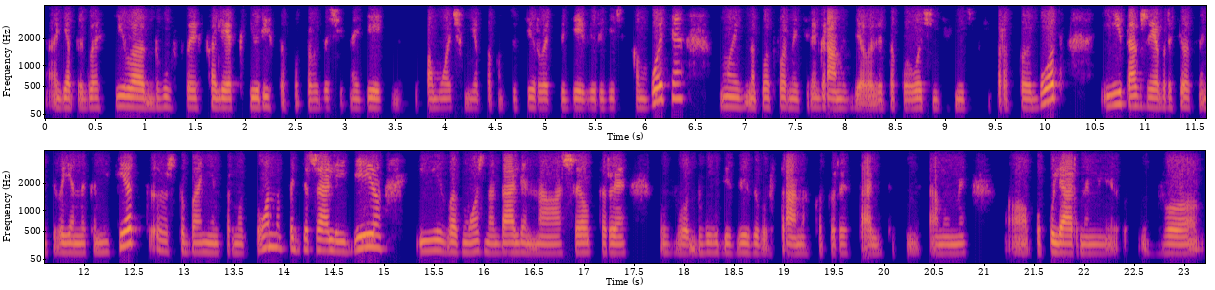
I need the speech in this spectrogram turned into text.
Я пригласила двух своих коллег-юристов по правозащитной деятельности помочь мне проконсультировать людей в юридическом боте. Мы на платформе Telegram сделали такой очень технически простой бот. И также я обратилась в антивоенный комитет, э, чтобы они информационно поддержали идею и, возможно, дали на шелтеры в двух безвизовых странах, которые стали такими самыми а, популярными в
